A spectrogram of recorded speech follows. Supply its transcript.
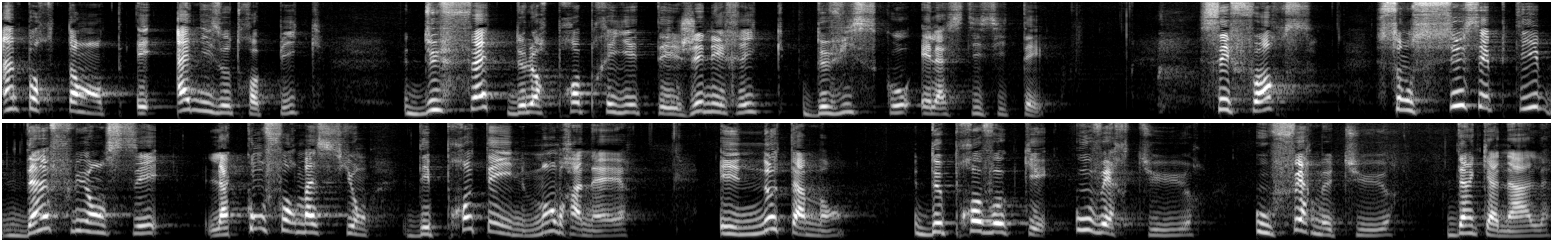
importantes et anisotropiques du fait de leurs propriétés génériques de viscoélasticité. Ces forces sont susceptibles d'influencer la conformation des protéines membranaires et notamment de provoquer ouverture ou fermeture d'un canal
